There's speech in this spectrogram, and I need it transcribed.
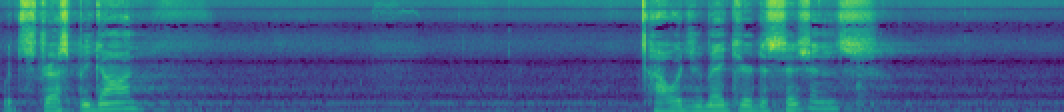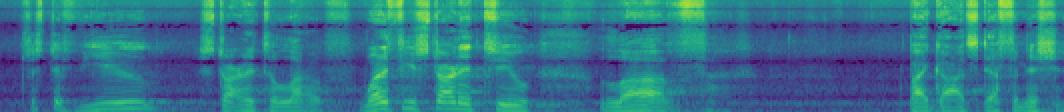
Would stress be gone? How would you make your decisions? Just if you started to love. What if you started to love by God's definition?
